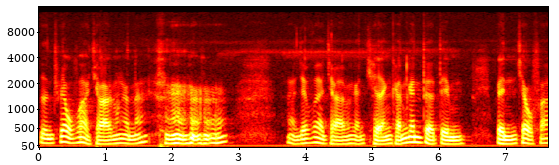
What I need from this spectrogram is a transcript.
จนเที่ยวว่าชายเหมือนกันนะจะว่าชายเหมือนกัน แข่งขันกันเติเต็ม เป็นเจ้าฟ้า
